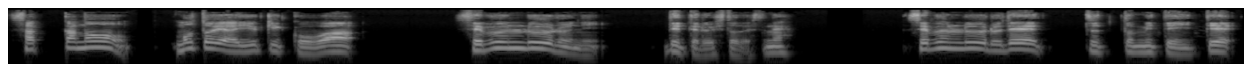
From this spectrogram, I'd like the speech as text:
作家の元谷由紀子はセブンルールに出てる人ですね。セブンルールでずっと見ていて、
